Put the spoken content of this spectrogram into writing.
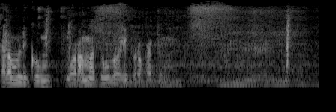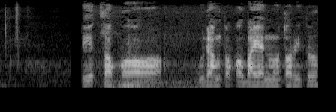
Assalamualaikum warahmatullahi wabarakatuh. Di toko gudang toko bayan motor itu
